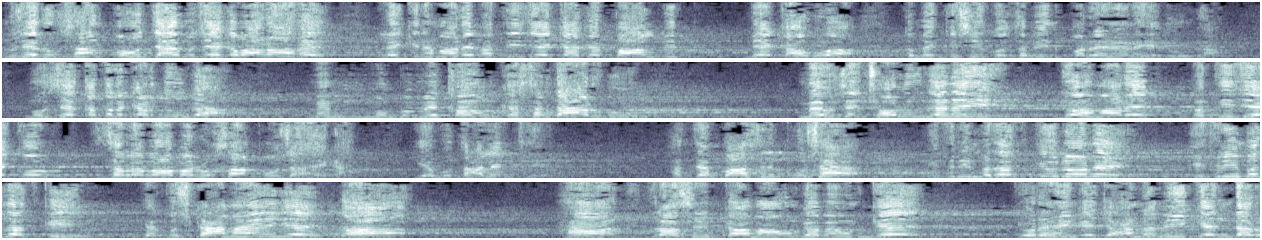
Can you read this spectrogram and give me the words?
مجھے نقصان پہنچ جائے، مجھے گوارا ہے۔ لیکن ہمارے بھتیجے کا اگر بال بھی بیکا ہوا، تو میں کسی کو زمین پر رہنے نہیں دوں گا۔ میں اسے قتل کر دوں گا۔ میں قوم کا سردار ہوں۔ میں اسے چھوڑوں گا نہیں جو ہمارے بھتیجے کو ذرا برابر نقصان پہنچائے گا۔ یہ ابو طالب تھے۔ حتیہ عباس نے پوچھا، اتنی مدد کی انہوں نے؟ اتنی مدد کی؟ کیا کچھ کام آئیں گے؟ کہا ہاں اتنا صرف کام آؤں گا میں ان کے کہ رہیں گے جہنم ہی کے اندر؟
